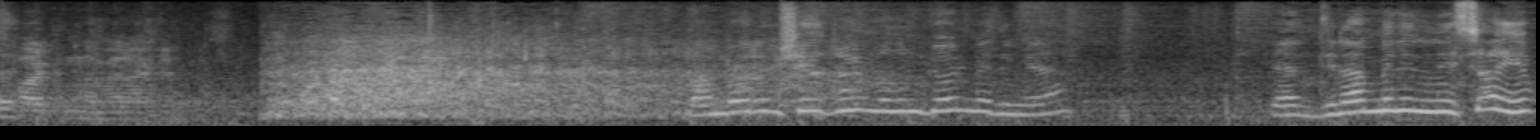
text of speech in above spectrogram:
Herkes farkında merak etme. Ben böyle bir şey duymadım, görmedim ya. Yani dilenmenin nesi ayıp?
